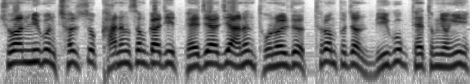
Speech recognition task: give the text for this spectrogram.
주한미군 철수 가능성까지 배제하지 않은 도널드 트럼프 전 미국 대통령이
